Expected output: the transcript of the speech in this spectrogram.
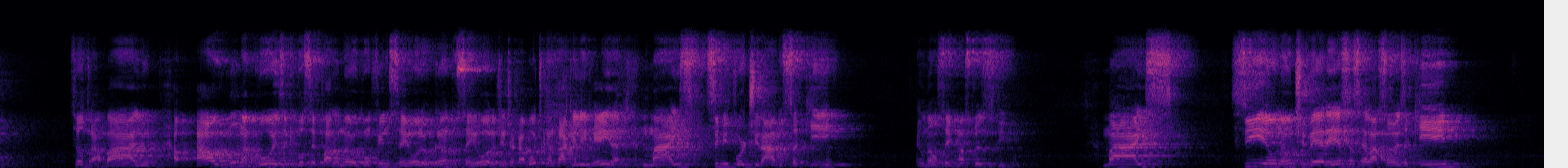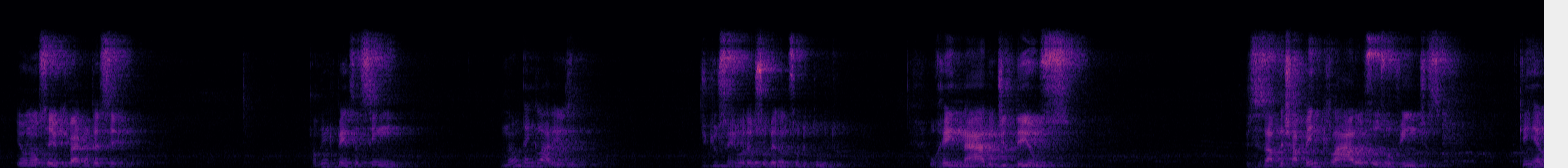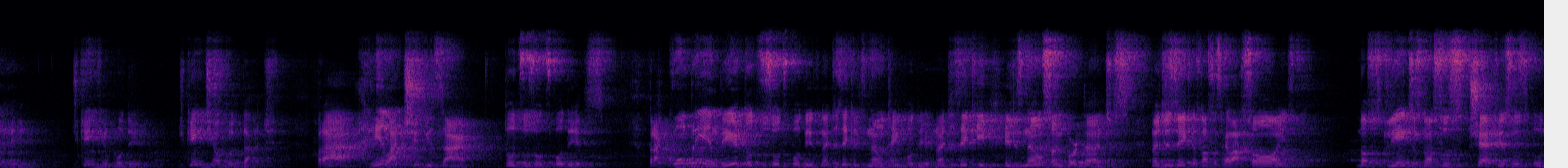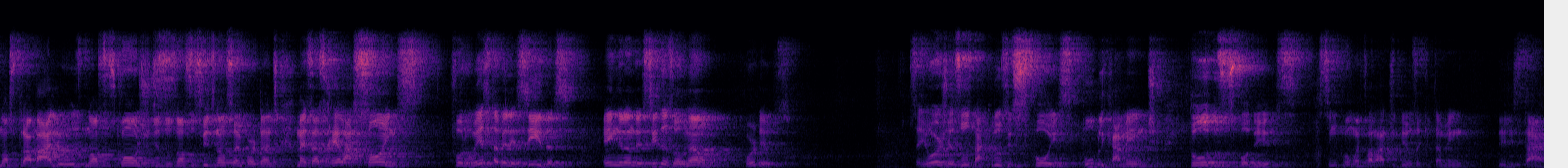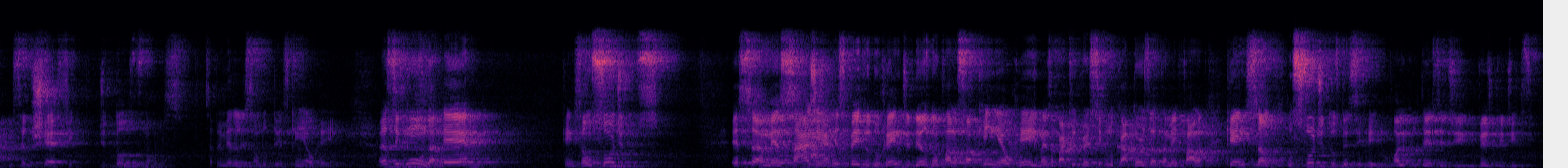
seu trabalho, há alguma coisa que você fala, não, eu confio no Senhor, eu canto o Senhor, a gente acabou de cantar que Ele reina, mas se me for tirado isso aqui, eu não sei como as coisas ficam. Mas se eu não tiver essas relações aqui, eu não sei o que vai acontecer. Alguém que pensa assim, não tem clareza de que o Senhor é o soberano sobre tudo. O reinado de Deus precisava deixar bem claro aos seus ouvintes quem era o rei, de quem vinha o poder, de quem tinha autoridade para relativizar todos os outros poderes, para compreender todos os outros poderes. Não é dizer que eles não têm poder, não é dizer que eles não são importantes, não é dizer que as nossas relações, nossos clientes, nossos chefes, o nosso trabalho, os nossos cônjuges, os nossos filhos não são importantes, mas as relações foram estabelecidas, engrandecidas ou não, por Deus. O Senhor Jesus na cruz expôs publicamente todos os poderes, assim como é falar de Deus aqui também, dele estar e ser o chefe de todos os nomes. Essa é a primeira lição do texto: quem é o rei? A segunda é quem são os súditos. Essa mensagem a respeito do reino de Deus não fala só quem é o rei, mas a partir do versículo 14 ela também fala quem são os súditos desse reino. Olha para o texto e veja o que diz.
